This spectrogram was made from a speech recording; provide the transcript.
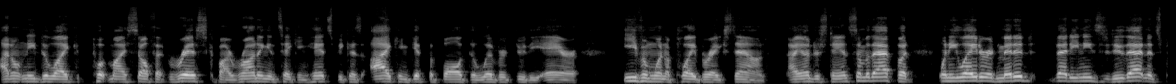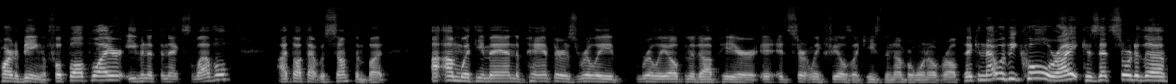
I don't need to like put myself at risk by running and taking hits because I can get the ball delivered through the air even when a play breaks down. I understand some of that, but when he later admitted that he needs to do that and it's part of being a football player, even at the next level, I thought that was something. But I'm with you, man. The Panthers really, really opened it up here. It, it certainly feels like he's the number one overall pick, and that would be cool, right? Because that's sort of the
